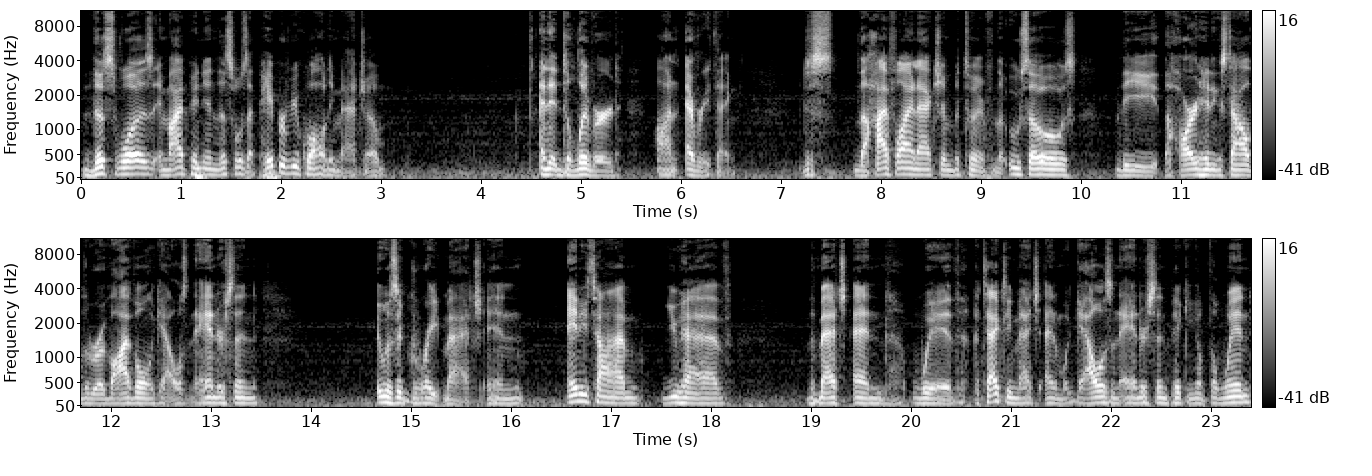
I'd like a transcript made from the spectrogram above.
This was, in my opinion, this was a pay per view quality matchup. And it delivered on everything. Just the high flying action between from the Usos, the the hard hitting style of the revival and Gallows and Anderson. It was a great match. And anytime you have the match end with a tag team match end with Gallows and Anderson picking up the win,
